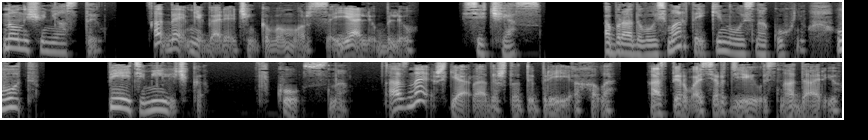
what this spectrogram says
но он еще не остыл. Отдай мне горяченького морса, я люблю. Сейчас. Обрадовалась Марта и кинулась на кухню. Вот, пейте, милечка. Вкусно. А знаешь, я рада, что ты приехала. А сперва сердилась на Дарью.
